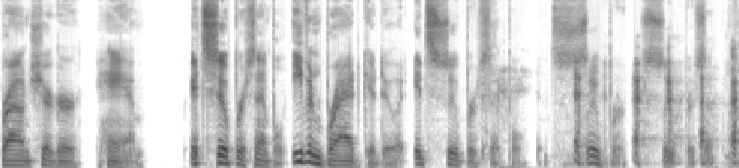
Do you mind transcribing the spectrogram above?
brown sugar ham. It's super simple. Even Brad could do it. It's super simple. It's super, super simple.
